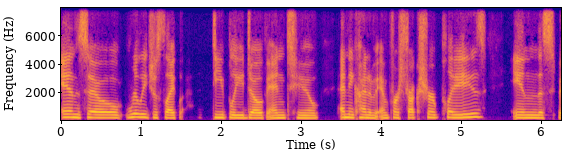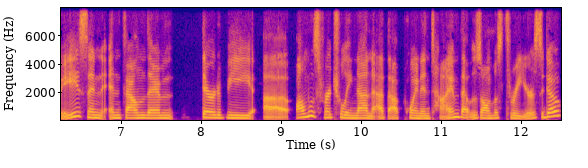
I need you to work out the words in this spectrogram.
And so, really, just like deeply dove into any kind of infrastructure plays in the space and, and found them there to be uh, almost virtually none at that point in time. That was almost three years ago.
